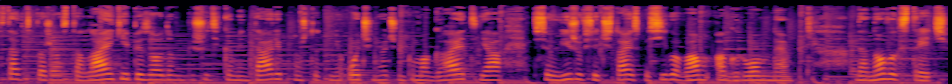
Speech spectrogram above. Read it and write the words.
Ставьте, пожалуйста, лайки эпизодам, пишите комментарии, потому что это мне очень-очень помогает. Я все вижу, все читаю. Спасибо вам огромное. До новых встреч!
